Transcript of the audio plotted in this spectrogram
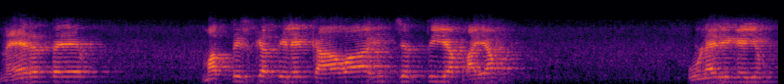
നേരത്തെ മസ്തിഷ്കത്തിലേക്ക് ആവാഹിച്ചെത്തിയ ഭയം ഉണരുകയും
